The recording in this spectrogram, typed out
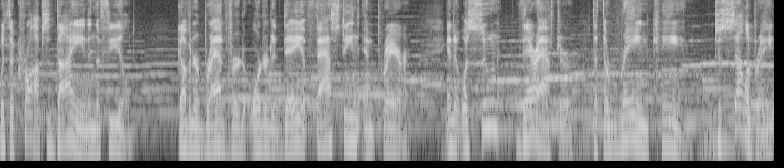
with the crops dying in the field. Governor Bradford ordered a day of fasting and prayer, and it was soon thereafter that the rain came. To celebrate,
